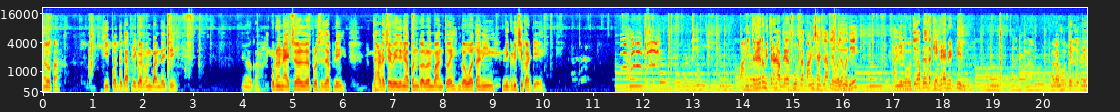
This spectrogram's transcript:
हे बघा ही पद्धत आपली गरवण बांधायची. हे बघा पूर्ण नॅचरल प्रोसेस आपली. झाडाच्या वेदीने आपण गरवण बांधतोय. गवत आणि निगडीची काठी आहे. पाणी तर का मित्रांनो आपल्याला खूपदा पाणी साठलं आपल्या होल्यामध्ये आणि बहुतेक आपल्याला खेकड्या भेटतील. बघा बहुतेक बहुतेक.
